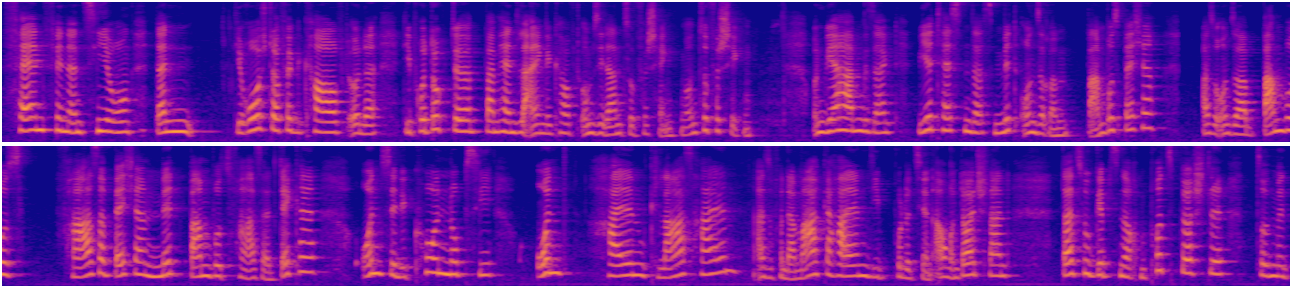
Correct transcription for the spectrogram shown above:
Fanfinanzierung dann die Rohstoffe gekauft oder die Produkte beim Händler eingekauft, um sie dann zu verschenken und zu verschicken. Und wir haben gesagt, wir testen das mit unserem Bambusbecher, also unser Bambusfaserbecher mit Bambusfaserdeckel und Silikonnupsi und Halm Glashalm, also von der Marke Halm, die produzieren auch in Deutschland. Dazu gibt es noch ein Putzbürstel, somit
